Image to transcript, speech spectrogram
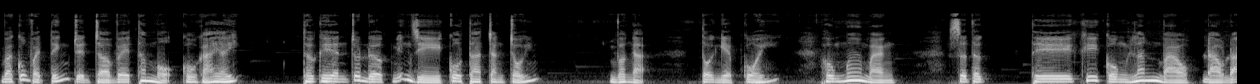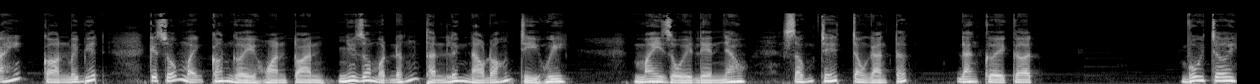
và cũng phải tính chuyện trở về thăm mộ cô gái ấy. Thực hiện cho được những gì cô ta trăng trối. Vâng ạ, tội nghiệp cô ấy. Hùng mơ màng. Sự thực thì khi cùng lăn vào đào đãi còn mới biết cái số mệnh con người hoàn toàn như do một đấng thần linh nào đó chỉ huy. May rồi liền nhau, sống chết trong gang tấc, đang cười cợt. Vui chơi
